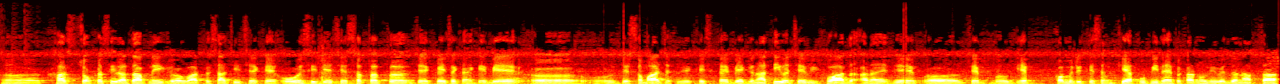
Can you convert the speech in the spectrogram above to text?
ખાસ ચોક્કસી રાધા, આપની વાત સાચી છે કે ઓવેસી જે છે, સતત જે કહી શકાય કે બે જે સમાજ જે કહી શકાય બે જ્ઞાતિ વચ્ચે વિખવાદ અને જે ગેપ કોમ્યુનિકેશન ગેપ ઊભી થાય પ્રકારનું નિવેદન આપતા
